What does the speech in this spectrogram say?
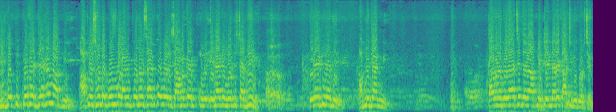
বিজ্ঞপ্তি কোথায়? দেখান না আপনি। আপনার সাথে বহুবার আমি প্রধান সাহেবকেও বলেছি আমাকে এনআইডি নোটিশটা দিন। এনআইডিটা দিন। আপনি জাননি। তার মানে বোঝা যাচ্ছে যে আপনি টেন্ডারে কারচুপি করছেন।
